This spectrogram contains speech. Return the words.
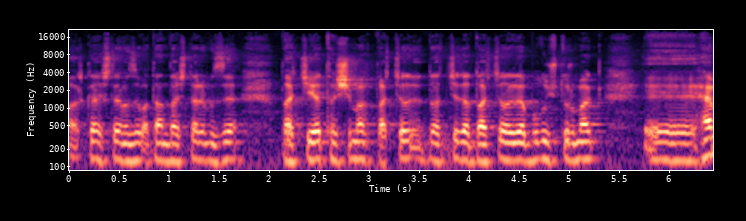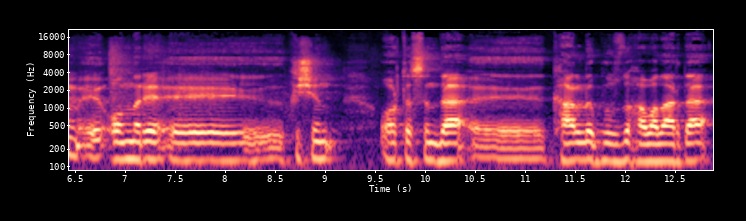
arkadaşlarımızı, vatandaşlarımızı Datça'ya taşımak, Datça, Datça'da Datçalı'yla buluşturmak, e, hem e, onları kışın ortasında karlı buzlu havalarda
